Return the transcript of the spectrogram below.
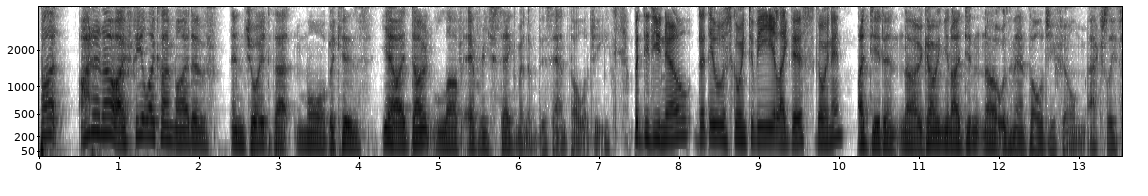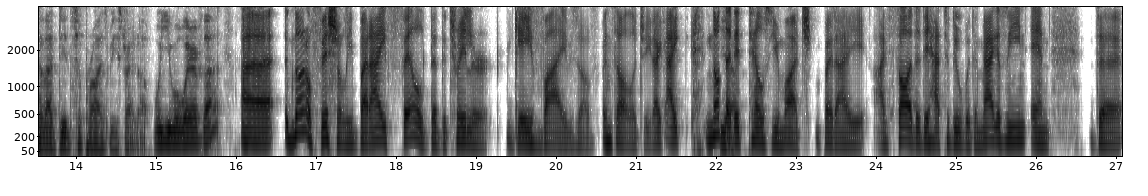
but I don't know. I feel like I might have enjoyed that more because, yeah, I don't love every segment of this anthology. But did you know that it was going to be like this going in? I didn't. No, going in, I didn't know it was an anthology film, actually. So that did surprise me straight up. Were you aware of that? Uh, not officially, but I felt that the trailer gave vibes of anthology. Like I, not that it tells you much, but I, I thought that it had to do with the magazine and the,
